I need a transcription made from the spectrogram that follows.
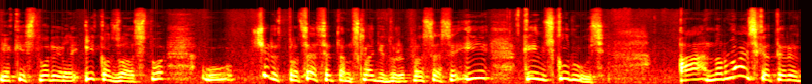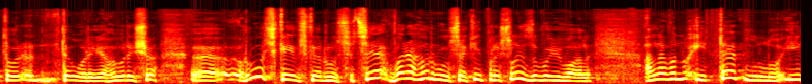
які створили і козацтво через процеси, там складні дуже процеси, і Київську Русь. А нормандська теорія говорить, що е, Русь, Київська Русь, це варягоруси, які прийшли, завоювали. Але воно і те було, і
